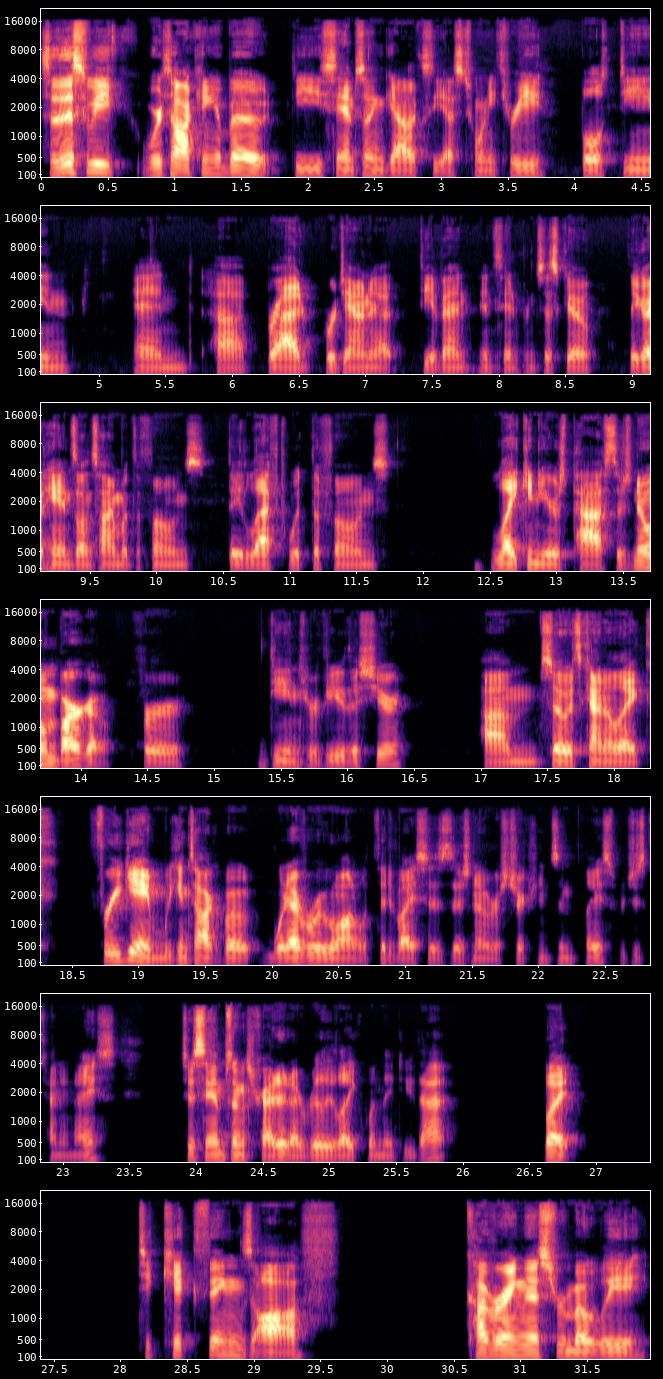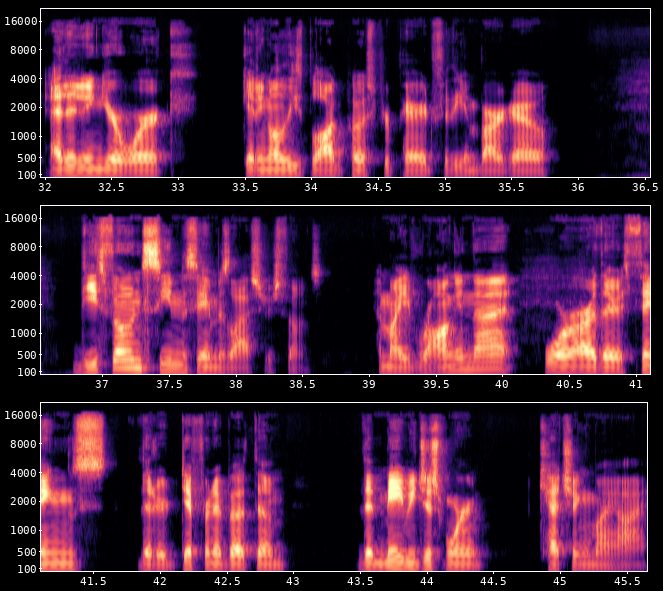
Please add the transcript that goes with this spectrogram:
So this week we're talking about the Samsung Galaxy S23. Both Dean and uh, Brad were down at the event in San Francisco. They got hands-on time with the phones. They left with the phones. Like in years past, there's no embargo for Dean's review this year, um, so it's kind of like free game. We can talk about whatever we want with the devices. There's no restrictions in place, which is kind of nice. To Samsung's credit, I really like when they do that. But to kick things off, covering this remotely, editing your work, getting all these blog posts prepared for the embargo. These phones seem the same as last year's phones. Am I wrong in that? Or are there things that are different about them that maybe just weren't catching my eye?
